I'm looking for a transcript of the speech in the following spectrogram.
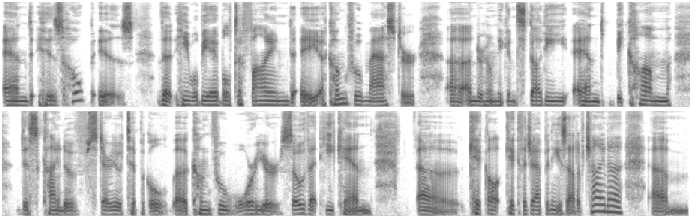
And his hope is that he will be able to find a, a kung fu master uh, under whom he can study and become this kind of stereotypical uh, kung fu warrior so that he can uh, kick all, kick the Japanese out of China, um,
